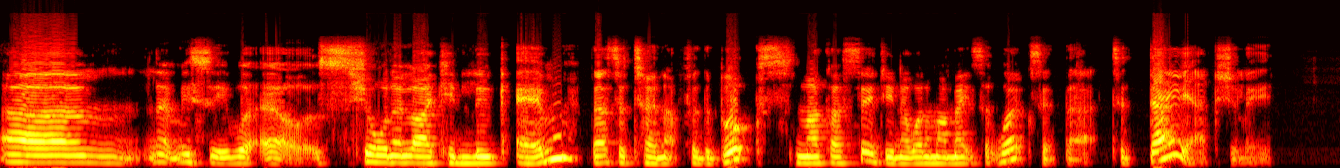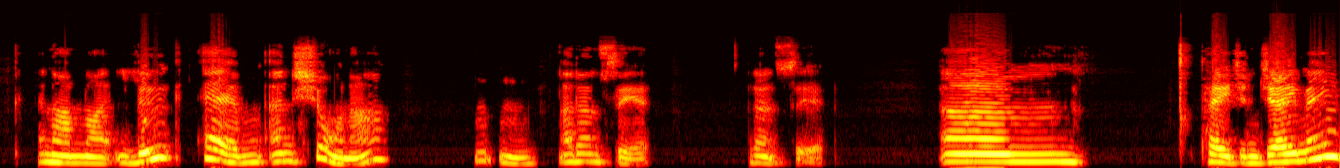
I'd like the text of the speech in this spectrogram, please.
Um, let me see what else. Shaughna liking Luke M. That's a turn up for the books. And like I said, you know, one of my mates at work said that today actually. And I'm like, Luke M and Shaughna? Mm-mm, I don't see it. I don't see it. Um, Paige and Jamie.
